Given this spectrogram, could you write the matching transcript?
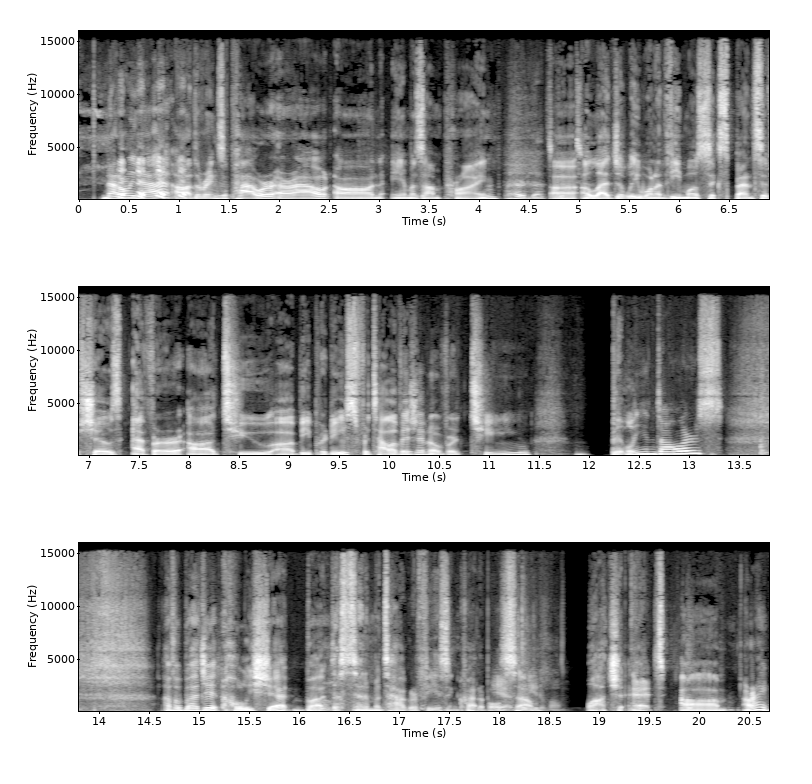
not only that, uh, the Rings of Power are out on Amazon Prime. I heard that's good Uh, too. allegedly one of the most expensive shows ever uh, to uh, be produced for television over two billion dollars of a budget holy shit but the cinematography is incredible it's so beautiful. watch it um all right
